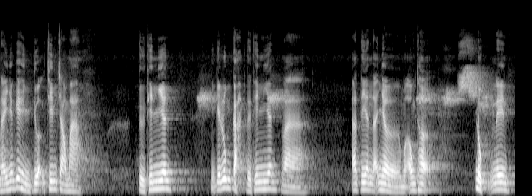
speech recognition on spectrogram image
lấy những cái hình tượng chim chào mào từ thiên nhiên những cái lung cảm từ thiên nhiên và A Tiên đã nhờ một ông thợ đục lên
